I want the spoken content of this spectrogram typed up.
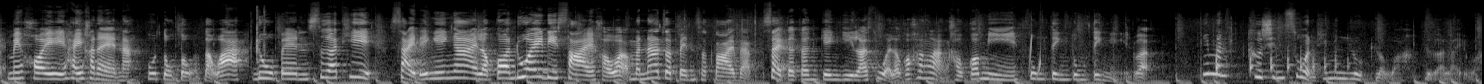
บไม่ค่อยให้คะแนนนะ พูดตรงๆ แต่ว่าดูเป็นเสื้อที่ใส่ได้ง่าย ๆ แล้วก็ด้วยดีไซน์เขาอะมันน่าจะเป็นสไตล์แบบใส่กับกางเกงยีนแล้วสวยแล้วก็ข้างหลังเขาก็มีตุงติงตุงติงอย่างงี้ด้วยนี่มันคือชิ้นส่วนที่มันหลุดหรอวะหรืออะไรวะ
